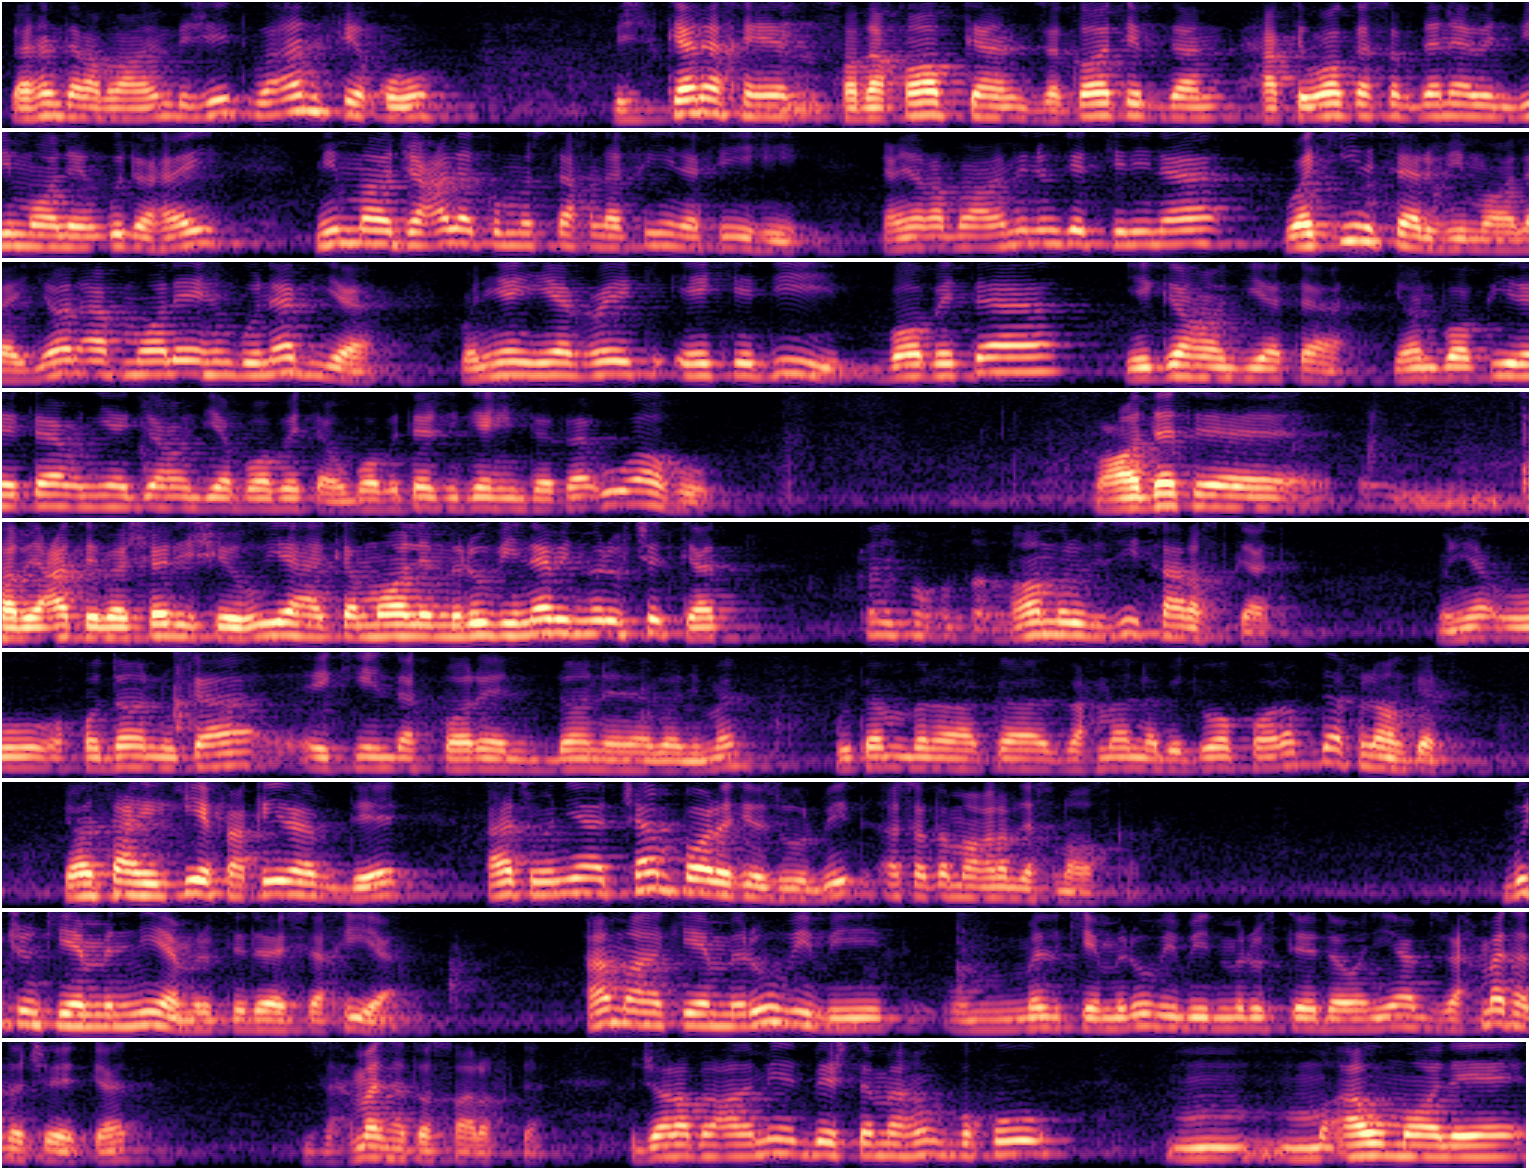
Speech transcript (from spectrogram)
لأن رب العالمين بجيت وأنفقوا. بجد كان خير صدقات كان زكاة بدن حقواك سبدنا أول في مالين قدو هاي مما جعلكم مستخلفين فيه. يعني رب العالمين هم قد كلنا وكيل سر في مالي يان أف مالي هنگو نبيا ونيا يريك ايك دي بابتا يجهان ديتا يان بابيرتا ونيا يجهان ديا بابتا وبابتاش دي جهين دتا وآهو وعادات طبيعة بشري شهوية هكا مال مروفي نبيد مروف چد كد؟ كيف خسر ها مروف زي صرفت كد ونیا أو خدا نوکا ایکی هندک پاره دانه نلالی من و تم برا که زحمت نبید و پاره بده فلان کسی یا صحیح کیه فقیر بده از ونیا چند پاره که زور بید از حتی مغرب ده خلاص کن بو چون که من نیه مرفت دای سخیه اما هكي مروفي بيت وملك مروفي بيت مروف تيدوانيا بزحمت هذا شريت كات زحمت هذا صرفته جا رب العالمين بيش تما بخو أو ماله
